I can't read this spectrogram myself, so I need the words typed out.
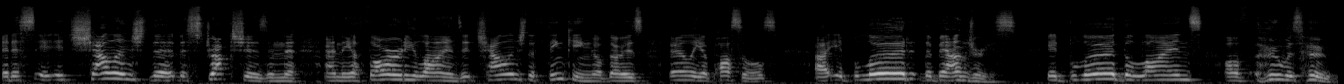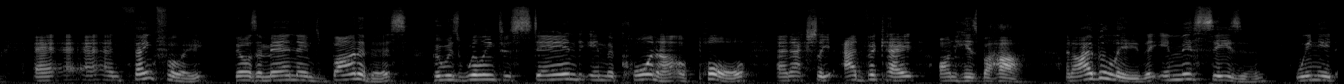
It, is, it challenged the, the structures and the, and the authority lines. It challenged the thinking of those early apostles. Uh, it blurred the boundaries. It blurred the lines of who was who. And, and, thankfully, there was a man named Barnabas who was willing to stand in the corner of Paul and actually advocate on his behalf. And I believe that in this season, we need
